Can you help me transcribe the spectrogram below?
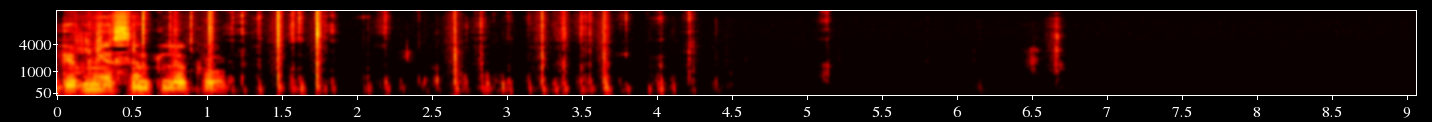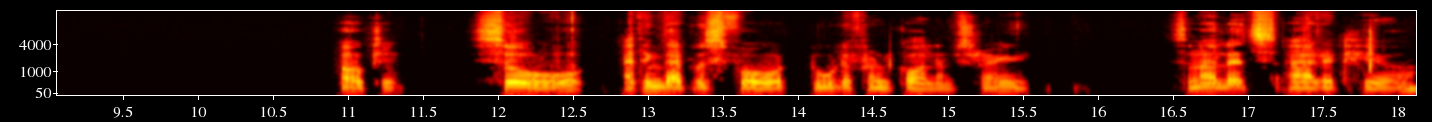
Give me a simpler code. Okay. So I think that was for two different columns right so now let's add it here.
